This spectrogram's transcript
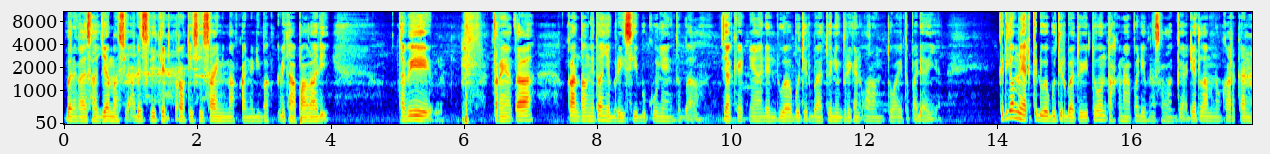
barangkali saja masih ada sedikit roti sisa yang dimakannya di, di kapal tadi. Tapi ternyata kantong itu hanya berisi bukunya yang tebal jaketnya, dan dua butir batu yang diberikan orang tua itu padanya. Ketika melihat kedua butir batu itu, entah kenapa dia merasa lega. Dia telah menukarkan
